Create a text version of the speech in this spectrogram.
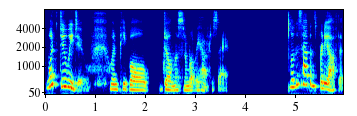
what do we do when people don't listen to what we have to say? Well, this happens pretty often.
